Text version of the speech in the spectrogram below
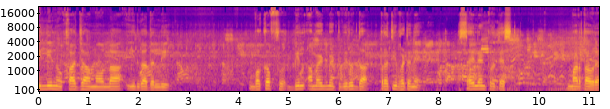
ಇಲ್ಲಿನೂ ಖಾಜಾ ಮೌಲಾ ಈದ್ಗಾದಲ್ಲಿ ವಕಫ್ ಬಿಲ್ ಅಮೆಂಡ್ಮೆಂಟ್ ವಿರುದ್ಧ ಪ್ರತಿಭಟನೆ ಸೈಲೆಂಟ್ ಪ್ರೊಟೆಸ್ಟ್ ಮಾಡ್ತಾವ್ರೆ.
